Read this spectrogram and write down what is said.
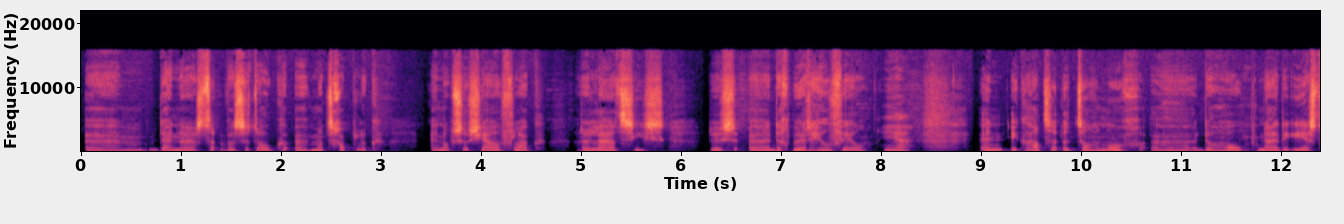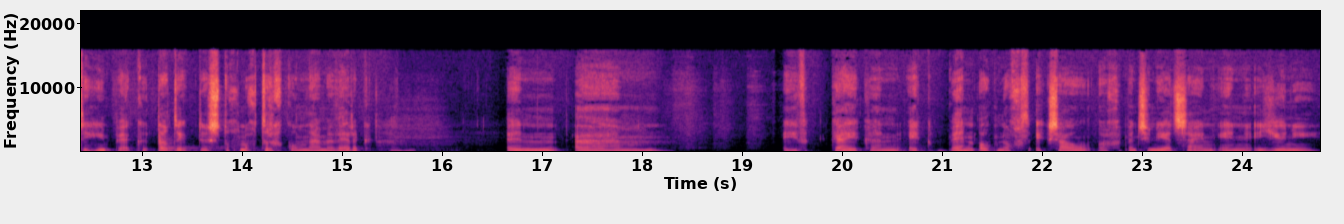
Ehm, daarnaast was het ook uh, maatschappelijk en op sociaal vlak, relaties. Dus uh, er gebeurt heel veel. Ja. En ik had uh, toch nog de hoop na de eerste HIPEC dat ik dus toch nog terug kon naar mijn werk. Mm -hmm. En um, even kijken, ik ben ook nog, ik zou gepensioneerd zijn in juni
